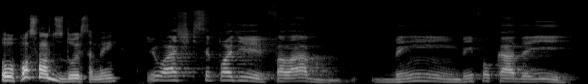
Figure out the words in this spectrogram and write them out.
Ou posso falar dos dois também? Eu acho que você pode falar bem, bem focado aí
